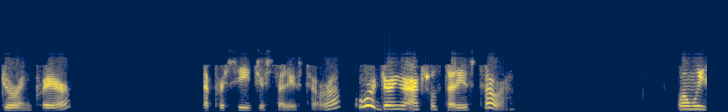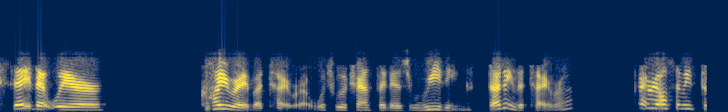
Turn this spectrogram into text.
during prayer, that precedes your study of Torah, or during your actual study of Torah. When we say that we're kaireba Torah, which we would translate as reading, studying the Torah, Torah also means to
